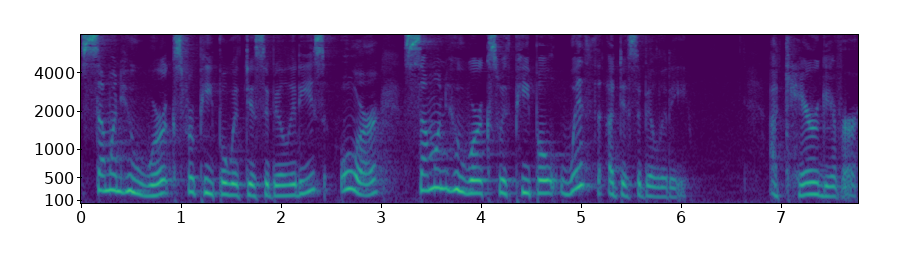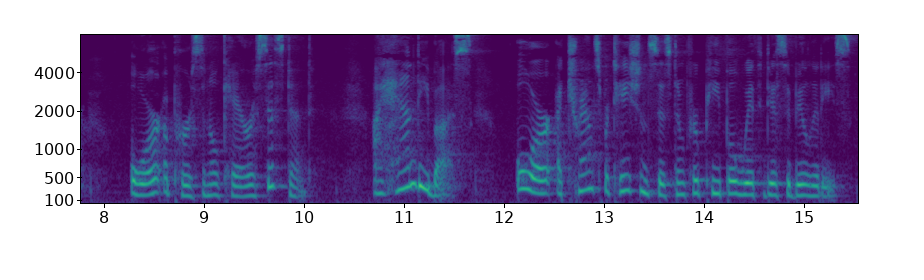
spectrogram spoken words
someone who works for people with disabilities, or someone who works with people with a disability, a caregiver, or a personal care assistant, a handy bus, or a transportation system for people with disabilities.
